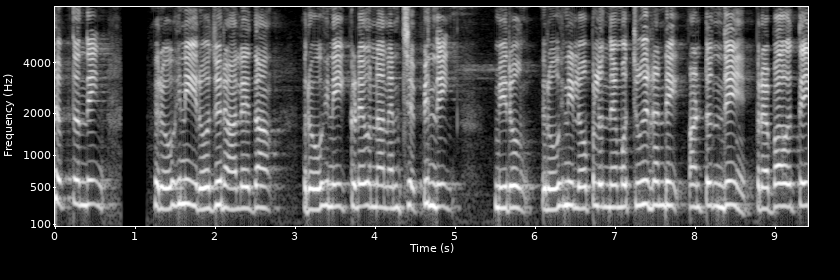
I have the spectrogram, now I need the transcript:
చెప్తుంది. రోహిణి ఈరోజు రాలేదా? రోహిణి ఇక్కడే ఉన్నానని చెప్పింది. మీరు రోహిణి లోపల ఉందేమో చూడండి అంటుంది ప్రభావతి.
